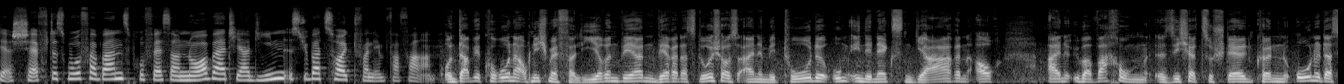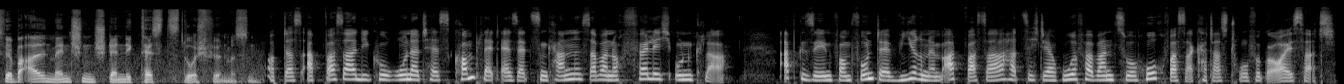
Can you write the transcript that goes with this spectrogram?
Der Chef des Ruhrverbands, Professor Norbert Jardin, ist überzeugt von dem Verfahren. Und da wir Corona auch nicht mehr verlieren werden, wäre das durchaus eine Methode, um in den nächsten Jahren auch eine Überwachung äh, sicherzustellen können, ohne dass wir bei allen Menschen ständig Tests durchführen müssen. Ob das Abwasser die Corona-Tests komplett ersetzen kann, ist aber noch völlig unklar. Abgesehen vom Fund der Viren im Abwasser hat sich der Ruhrverband zur Hochwasserkatastrophe geäußert.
